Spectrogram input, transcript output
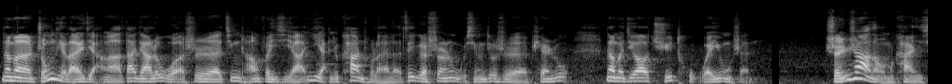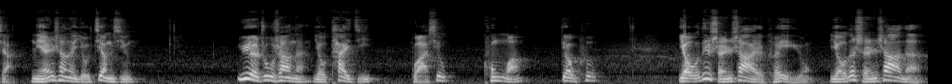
那么总体来讲啊，大家如果是经常分析啊，一眼就看出来了，这个生日五行就是偏弱，那么就要取土为用神。神煞呢，我们看一下，年上呢有将星，月柱上呢有太极、寡秀、空亡、雕刻。有的神煞也可以用，有的神煞呢，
